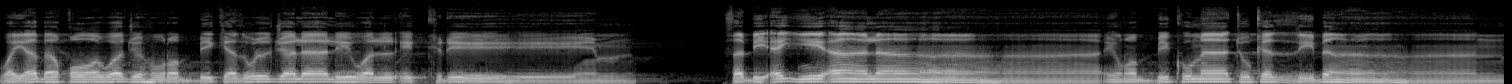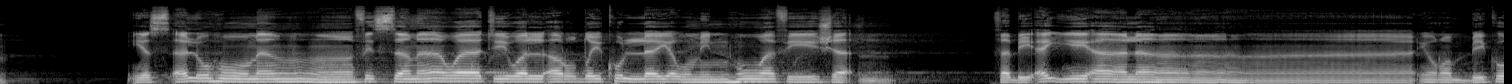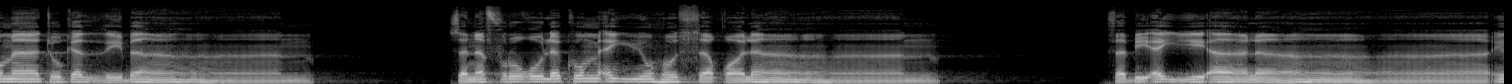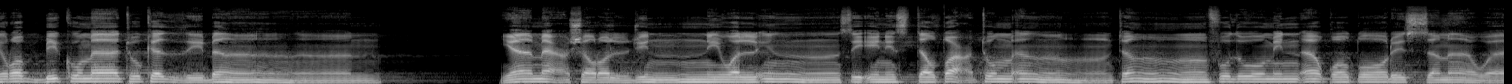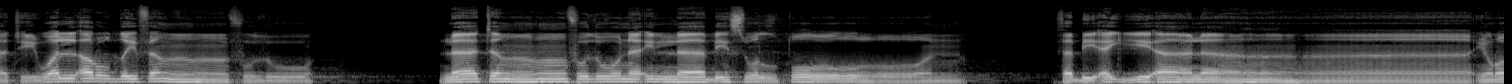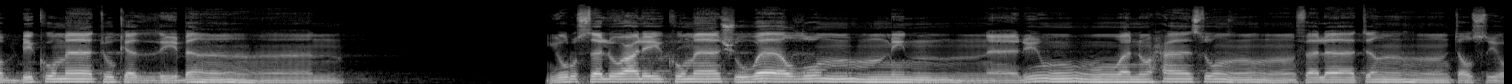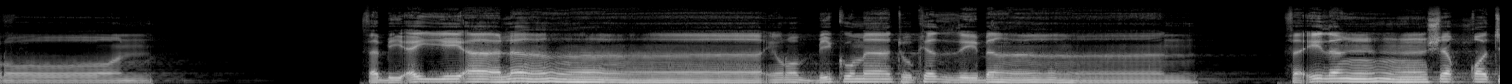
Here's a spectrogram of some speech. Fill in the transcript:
ويبقى وجه ربك ذو الجلال والإكريم. فبأي آلاء ربكما تكذبان؟ يسأله من في السماوات والأرض كل يوم هو في شأن. فبأي آلاء ربكما تكذبان. سنفرغ لكم أيها الثقلان. فبأي آلاء ربكما تكذبان؟ يا معشر الجن والإنس إن استطعتم أن تنفذوا من أقطار السماوات والأرض فانفذوا. لا تنفذون إلا بسلطان. فبأي آلاء ربكما تكذبان؟ يرسل عليكما شواظ من نار ونحاس فلا تنتصرون. فبأي آلاء ربكما تكذبان؟ فإذا انشقت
